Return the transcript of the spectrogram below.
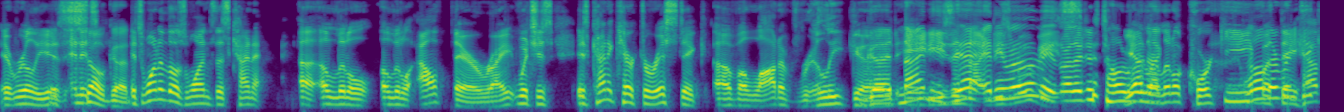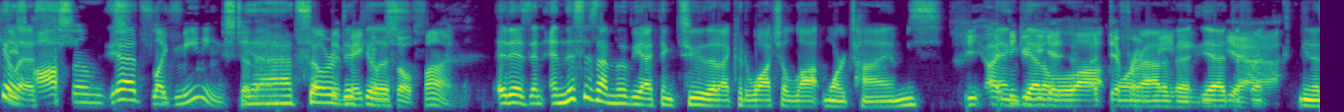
it really is. It's and it's so good. it's one of those ones that's kind of a, a little a little out there, right? Which is is kind of characteristic of a lot of really good, good 80s, and yeah, 90s 80 movies, movies. where they're just totally yeah, they're like, a little quirky, Well, but they're have ridiculous. these awesome, Yeah, it's- like meanings to them yeah, it's so that make them ridiculous. so fun. It is, and and this is a movie I think too that I could watch a lot more times. I think you get could a lot a different more out of it. meaning. Yeah, different You know,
